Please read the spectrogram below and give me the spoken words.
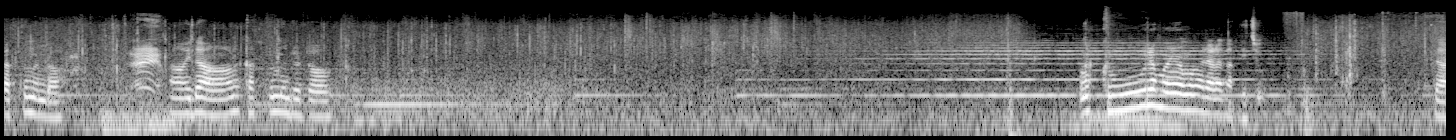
കത്തുന്നുണ്ടോ ആ ഇത് ആൾ കത്തുന്നുണ്ട് കേട്ടോ ക്രൂരമായി നമ്മൾ ഒരാളെ കത്തിച്ചു ഇതാ.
